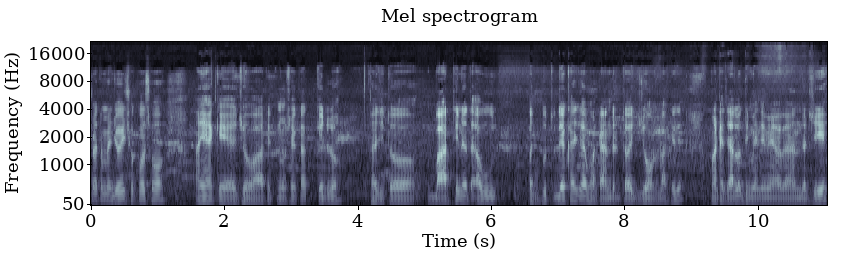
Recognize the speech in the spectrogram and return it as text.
મિત્રો, તમે જોઈ શકો છો અહીંયા કે જો આ રીતનું છે કાંક કિલ્લો. હજી તો બહારથી નથી, આવું અદ્ભુત દેખાય છે. માટે અંદર તો જોવાનું બાકી છે. માટે ચાલો ધીમે ધીમે હવે અંદર જઈએ.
